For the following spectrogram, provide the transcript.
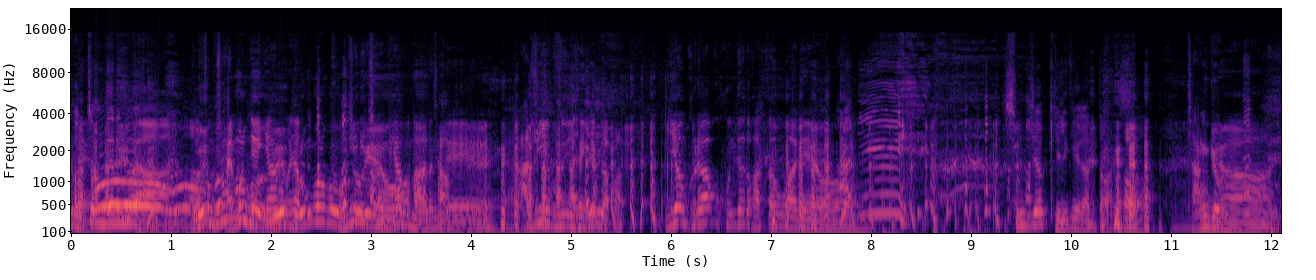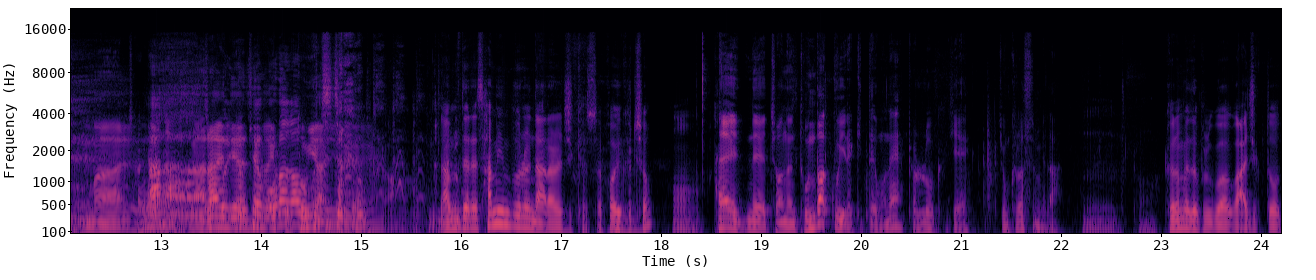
걱정되는 거야. 어. 왜좀 잘못 걸- 얘기하면 왜 그냥 그런 걸 본인이? 창피하고 나 많은데 나중에 무슨 일 생길까봐 이 형 그래갖고 군대도 갔다 온 거 아니에요 아니 심지어 길게 갔다 왔어. 장교 야 정말 장난. 나- 나라에 정말 대한 생각이 보통이 진짜. 아니네. 남들의 3인분을 나라를 지켰어. 거의 그쵸? 어. 아니 근데 저는 돈 받고 일했기 때문에 별로 그게 좀 그렇습니다. 그럼에도 불구하고 아직도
